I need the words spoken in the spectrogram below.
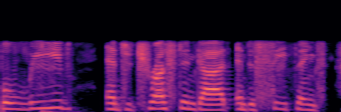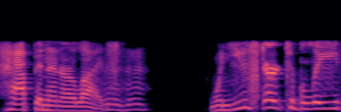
believe and to trust in God and to see things happen in our lives hmm when you start to believe,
